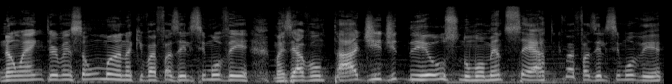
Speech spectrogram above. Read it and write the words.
não é a intervenção humana que vai fazer ele se mover, mas é a vontade de Deus no momento certo que vai fazer ele se mover.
